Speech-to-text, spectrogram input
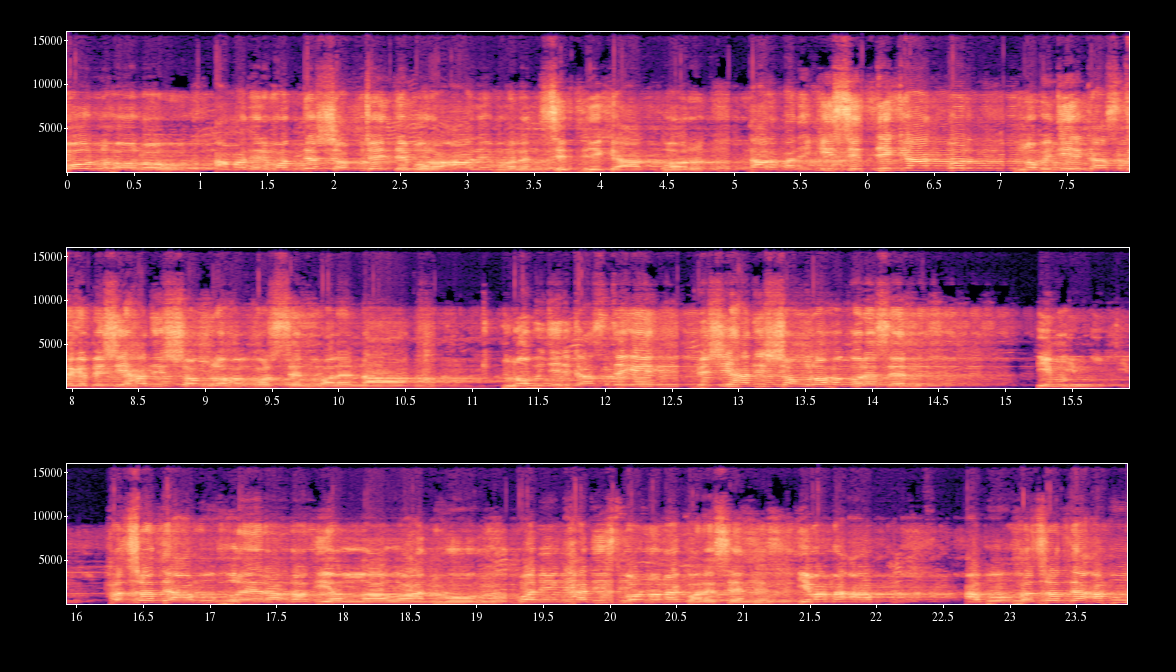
কোল হলো আমাদের মধ্যে সবচাইতে বড় আলেম হলেন সিদ্দিক আকবর। তার মানে কি সিদ্দিক আকবর নবীজির কাছ থেকে বেশি হাদিস সংগ্রহ করছেন বলেন না। নবীজির কাছ থেকে বেশি হাদিস সংগ্রহ করেছেন হযরতে আবু আনহু অনেক হাদিস বর্ণনা করেছেন। ইমাম আব- হযরতে আবু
